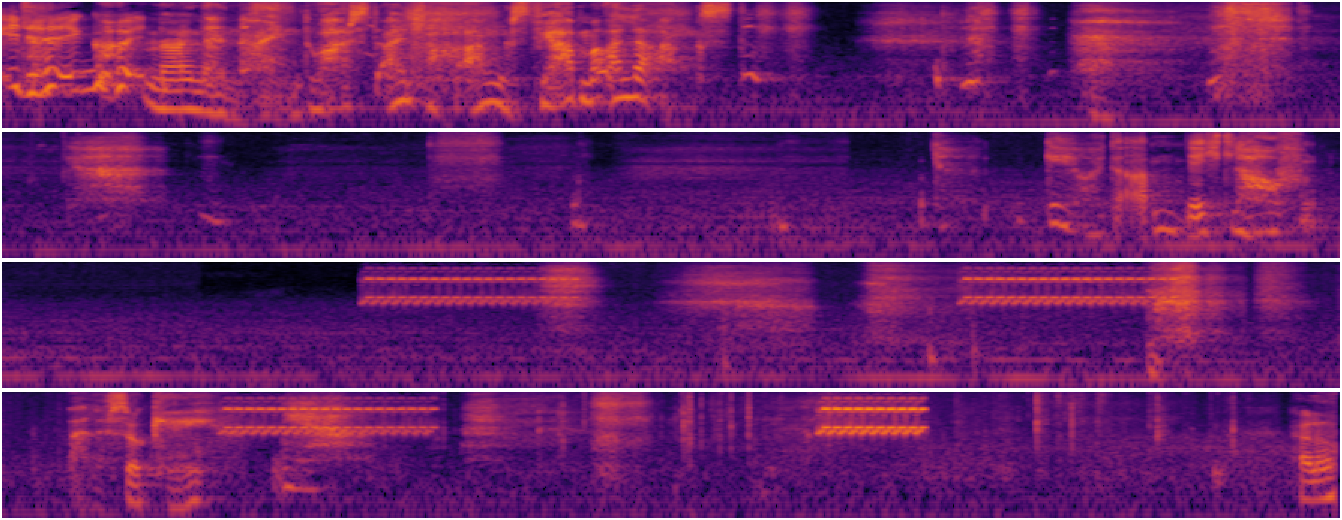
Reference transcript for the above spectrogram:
ich wieder egoistisch. Nein, nein, nein. Du hast einfach Angst. Wir haben alle Angst. Geh heute Abend nicht laufen. Alles okay? Ja. Hallo?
